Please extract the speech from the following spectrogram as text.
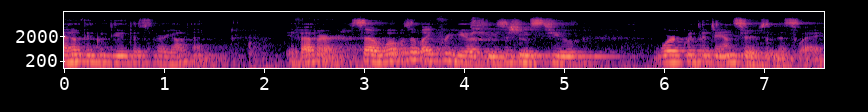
I don't think we do this very often, if ever. So, what was it like for you as musicians to work with the dancers in this way?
